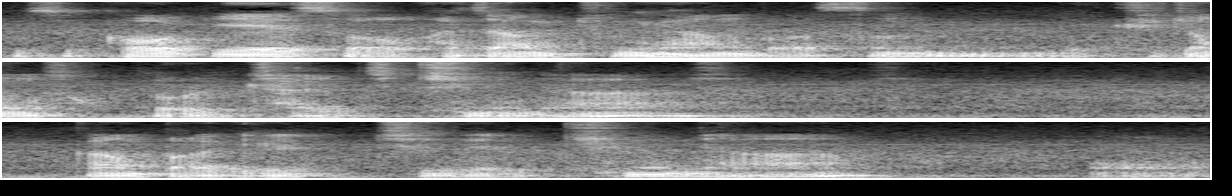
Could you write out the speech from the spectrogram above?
그래서 거기에서 가장 중요한 것은 규정 속도를 잘 지키느냐, 깜빡이를 제대로 키느냐, 어,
